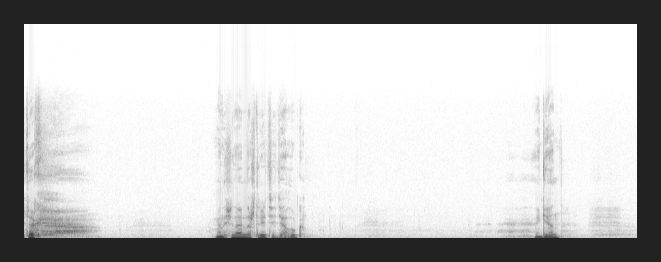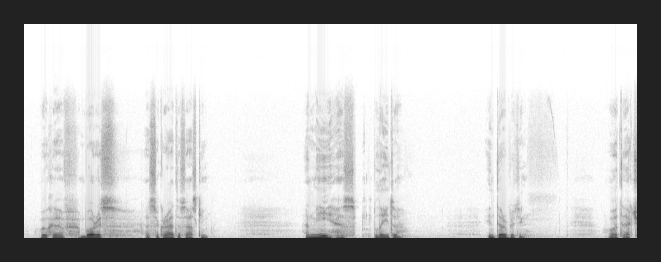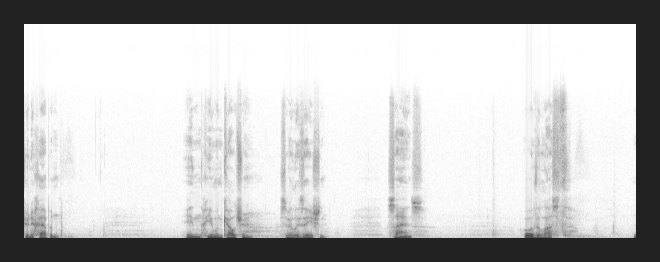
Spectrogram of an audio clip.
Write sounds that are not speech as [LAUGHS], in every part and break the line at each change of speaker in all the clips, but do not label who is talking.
Итак, мы начинаем наш третий диалог. Again, we'll have Boris as Socrates asking, and me as Plato interpreting what actually happened in human culture, civilization, science over the last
